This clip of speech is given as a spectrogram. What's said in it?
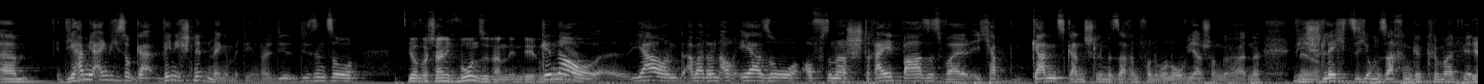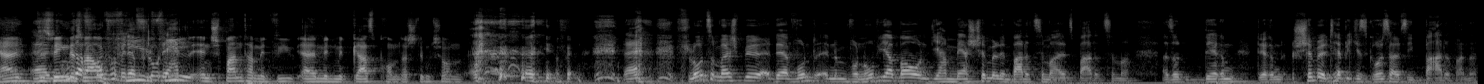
Ähm, die haben ja eigentlich so wenig Schnittmenge mit denen, weil die, die sind so, Ja, wahrscheinlich wohnen sie dann in deren Wohnung. genau, äh, ja, und aber dann auch eher so auf so einer Streitbasis, weil ich habe ganz, ganz schlimme Sachen von Vonovia schon gehört, ne? Wie Ja. schlecht sich um Sachen gekümmert wird. Ja, Äh, deswegen, ein das war auch Freund der viel, Flo, viel entspannter mit, äh, mit, mit Gazprom, das stimmt schon. Naja, Flo zum Beispiel, der wohnt in einem Vonovia-Bau und die haben mehr Schimmel im Badezimmer als Badezimmer. Also deren, deren Schimmelteppich ist größer als die Badewanne.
